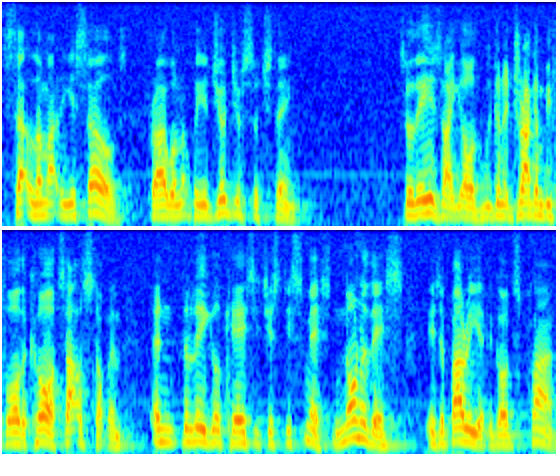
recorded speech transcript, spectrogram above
settle the matter yourselves, for I will not be a judge of such things. So there's like, oh, we're going to drag him before the courts, that'll stop him. And the legal case is just dismissed. None of this is a barrier to God's plan.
